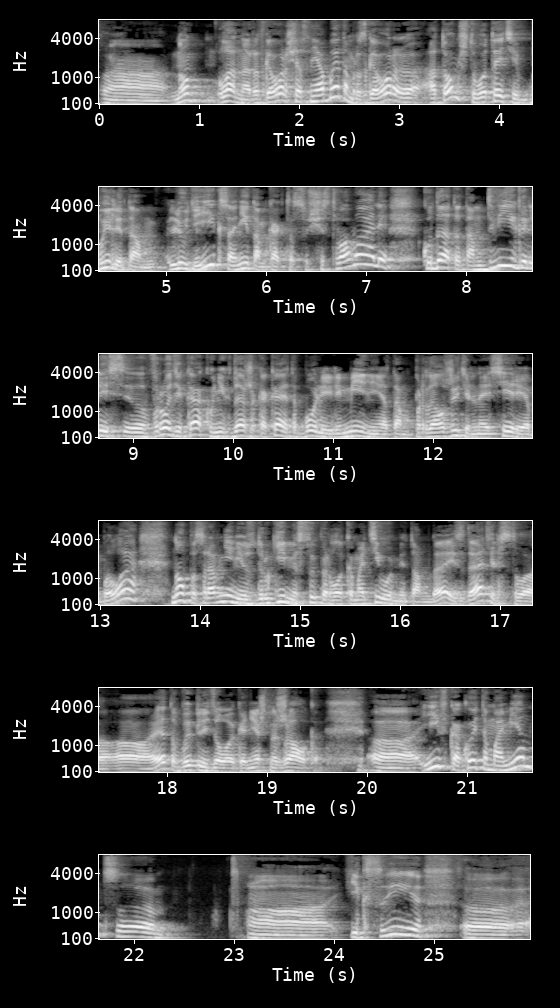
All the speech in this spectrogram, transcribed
А, ну, ладно, разговор сейчас не об этом, разговор о том, что вот эти были там люди X, они там как-то существовали, куда-то там двигались, э, вроде как у них даже какая-то более или менее там продолжительная серия была, но по сравнению с другими суперлокомотивами там, да, издательства, а, это выглядело, конечно, жалко. А, и в какой-то момент э, иксы, э,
